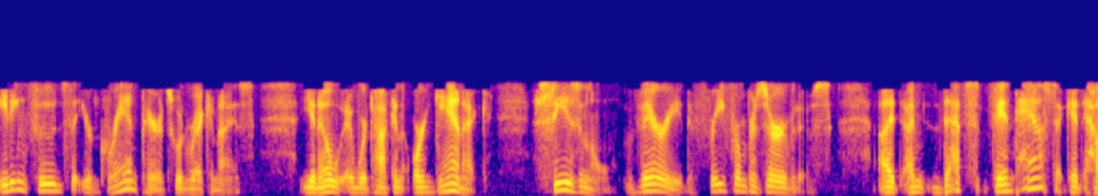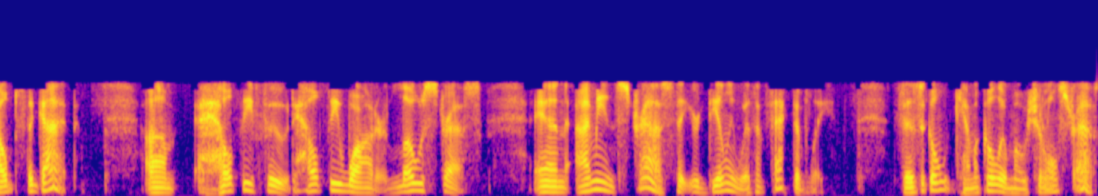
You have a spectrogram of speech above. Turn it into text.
eating foods that your grandparents would recognize. You know, we're talking organic, seasonal, varied, free from preservatives. I, that's fantastic. It helps the gut. Um, healthy food, healthy water, low stress. And I mean stress that you're dealing with effectively. Physical, chemical, emotional stress.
